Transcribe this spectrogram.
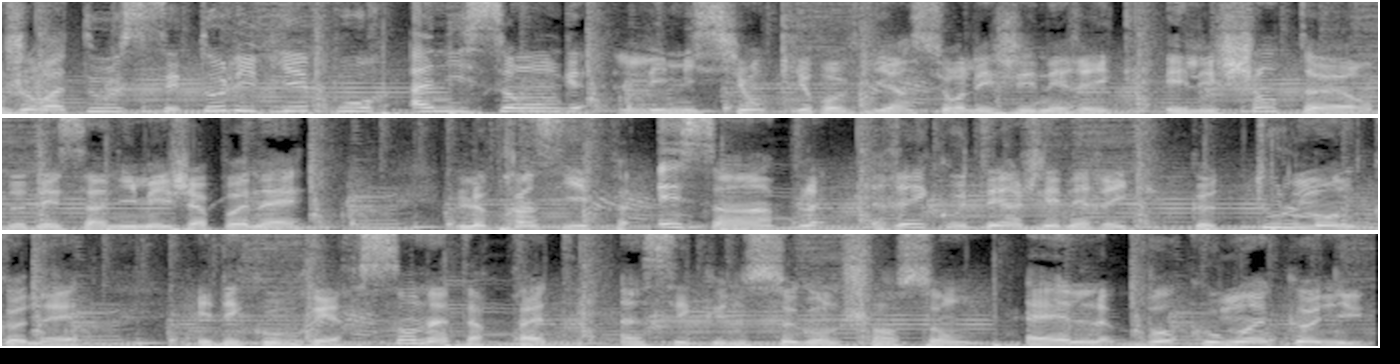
Bonjour à tous, c'est Olivier pour Anisong, l'émission qui revient sur les génériques et les chanteurs de dessins animés japonais. Le principe est simple, réécouter un générique que tout le monde connaît et découvrir son interprète ainsi qu'une seconde chanson, elle, beaucoup moins connue.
